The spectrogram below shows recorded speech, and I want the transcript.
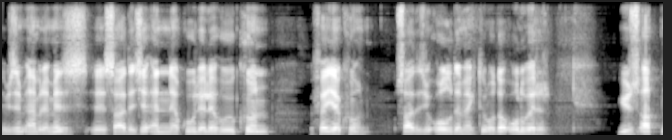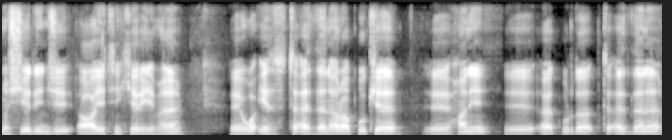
bizim emrimiz e, sadece en nekule lehu kun feyekun. Sadece ol demektir. O da olu verir. 167. ayeti kerime e, ve iz teezzene rabbuke e, hani e, evet burada teezzene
